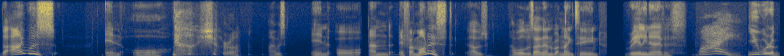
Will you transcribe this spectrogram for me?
that I was in awe. sure. I was in awe, and if I'm honest, I was how old was I then? About 19. Really nervous. Why? You were a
